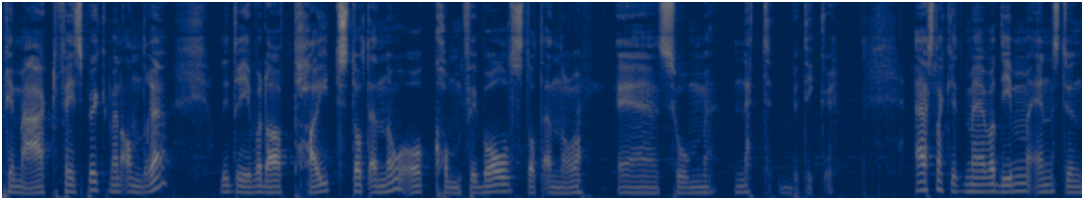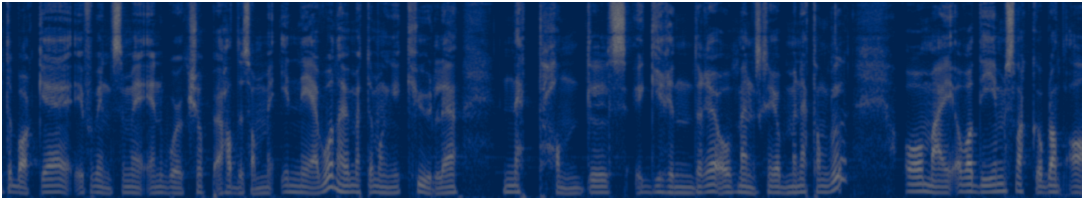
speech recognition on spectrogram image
primært Facebook, men andre. De driver da tights.no og comfyballs.no eh, som nettbutikker. Jeg snakket med Vadim en stund tilbake i forbindelse med en workshop jeg hadde sammen med Inevo, der vi møtte mange kule netthandelsgründere og mennesker som jobber med netthandel. Og meg og Vadim snakker bl.a.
